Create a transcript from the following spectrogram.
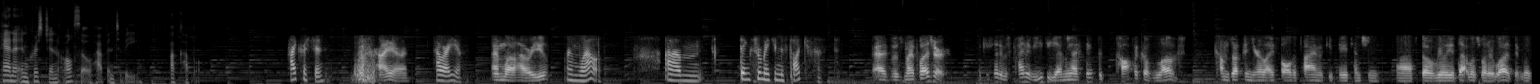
Hannah and Christian also happen to be a couple. Hi, Christian. Hi, Erin. How are you? I'm well. How are you? I'm well. Um, thanks for making this podcast. Uh, it was my pleasure. Like I said, it was kind of easy. I mean, I think the topic of love comes up in your life all the time if you pay attention uh, so really, that was what it was. It was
